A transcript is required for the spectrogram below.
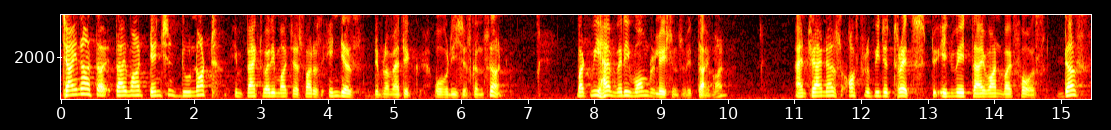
China-Taiwan tensions do not impact very much as far as India's diplomatic overreach is concerned. But we have very warm relations with Taiwan, and China's oft-repeated threats to invade Taiwan by force does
